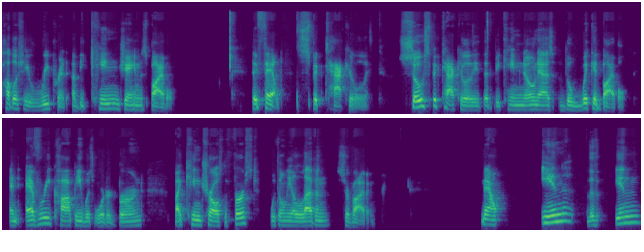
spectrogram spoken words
publish a reprint of the King James Bible. They failed spectacularly, so spectacularly that it became known as the Wicked Bible, and every copy was ordered burned by King Charles I, with only 11 surviving. Now, in the in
